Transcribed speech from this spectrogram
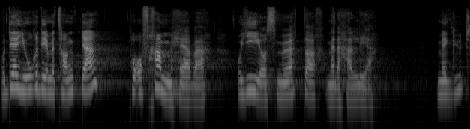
Og Det gjorde de med tanke på å fremheve og gi oss møter med det hellige, med Gud.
